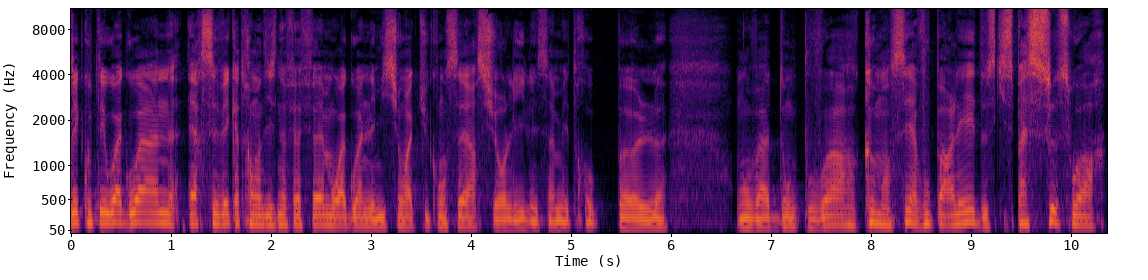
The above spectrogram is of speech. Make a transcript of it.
Vous écoutez Wagwan, RCV 99 FM, Wagwan, l'émission Actu Concert sur l'île et sa métropole. On va donc pouvoir commencer à vous parler de ce qui se passe ce soir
